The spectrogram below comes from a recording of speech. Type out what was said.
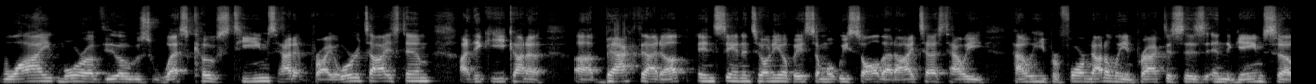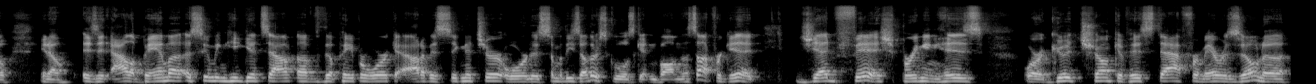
why more of those West Coast teams hadn't prioritized him. I think he kind of uh, backed that up in San Antonio based on what we saw that eye test, how he how he performed not only in practices in the game. So, you know, is it Alabama assuming he gets out of the paperwork out of his signature, or does some of these other schools get involved? And let's not forget Jedd Fisch bringing his or a good chunk of his staff from Arizona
